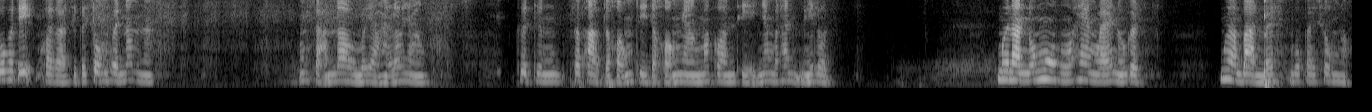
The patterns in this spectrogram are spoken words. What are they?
ปกติข่อยก็สิไปส่งเพิ่นนำนะสงสารเราบ่อยากให้เราย่างคิดถึงสภาพเจ้าของที่เจ้าของยางมาก่อนที่ยังบ่ทันมีรถมื้อนั้นหนูโมโหแห้งหลายหนูก็เมื่อบ้านเลยบ่ไปส่งหรอก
